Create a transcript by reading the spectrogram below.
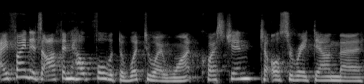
I find it's often helpful with the what do I want question to also write down the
